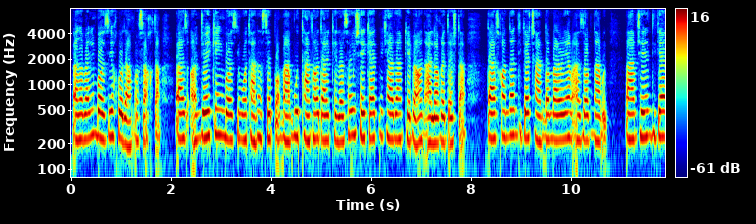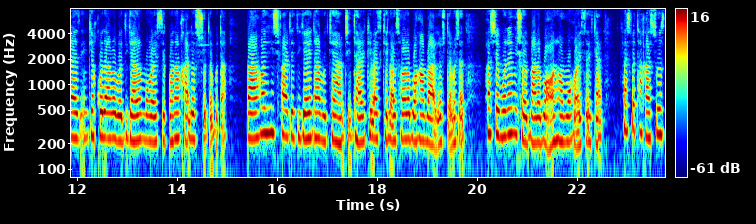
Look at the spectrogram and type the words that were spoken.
بنابراین بازی خودم را ساختم و از آنجایی که این بازی متناسب با من بود تنها در کلاسهایی شرکت می‌کردم که به آن علاقه داشتم. درس خواندن دیگر چندان برایم عذاب نبود و همچنین دیگر از اینکه خودم را با دیگران مقایسه کنم خلاص شده بودم. به حال هیچ فرد دیگری نبود که همچین ترکیب از کلاسها را با هم برداشته باشد. پس چگونه می‌شد مرا با آنها مقایسه کرد؟ کسب تخصص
